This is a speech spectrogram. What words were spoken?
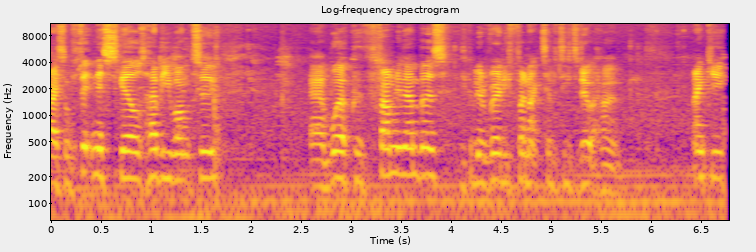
based on fitness skills, however you want to, and work with family members. It could be a really fun activity to do at home. Thank you.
